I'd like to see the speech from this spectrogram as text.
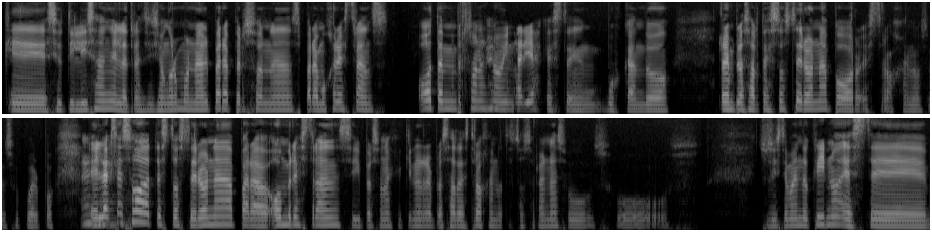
que se utilizan en la transición hormonal para personas, para mujeres trans o también personas no binarias que estén buscando reemplazar testosterona por estrógenos en su cuerpo. El acceso a testosterona para hombres trans y personas que quieren reemplazar de estrógeno, testosterona, su, su, su sistema endocrino, este,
